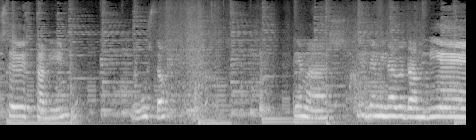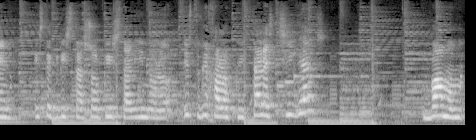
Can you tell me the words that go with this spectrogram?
Este está bien. Me gusta. ¿Qué más? He terminado también este cristasol cristalino. Esto deja los cristales, chicas. Vamos,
